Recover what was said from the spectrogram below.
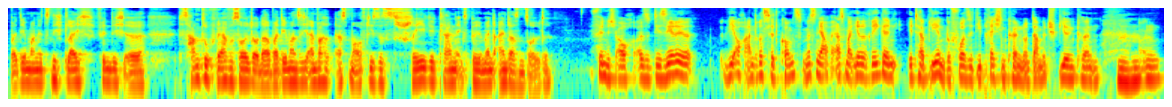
bei dem man jetzt nicht gleich, finde ich, äh, das Handtuch werfen sollte oder bei dem man sich einfach erstmal auf dieses schräge kleine Experiment einlassen sollte. Finde ich auch. Also die Serie, wie auch andere Sitcoms, müssen ja auch erstmal ihre Regeln etablieren, bevor sie die brechen können und damit spielen können. Mhm. Und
